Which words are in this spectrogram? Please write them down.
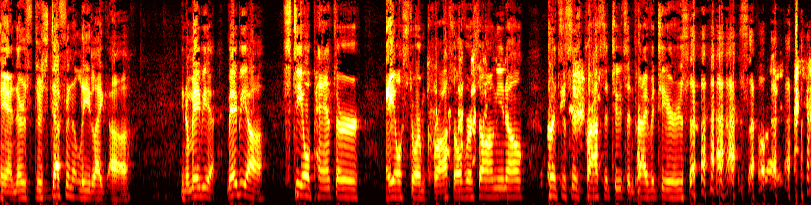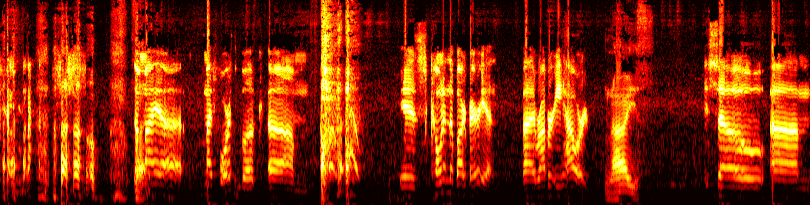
and there's there's definitely like a you know maybe a maybe a Steel Panther Alestorm crossover song. You know, princesses, prostitutes, and privateers. so, So my uh, my fourth book um, is Conan the Barbarian by Robert E. Howard. nice. So um,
